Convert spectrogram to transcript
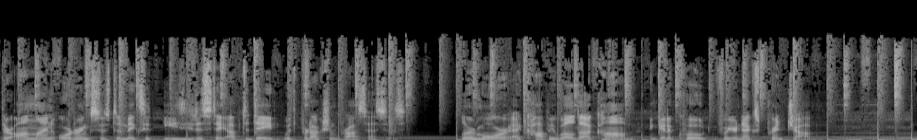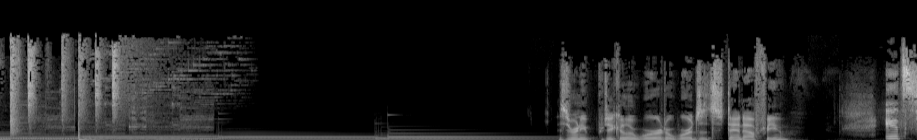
Their online ordering system makes it easy to stay up to date with production processes. Learn more at copywell.com and get a quote for your next print job. Is there any particular word or words that stand out for you? It's,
